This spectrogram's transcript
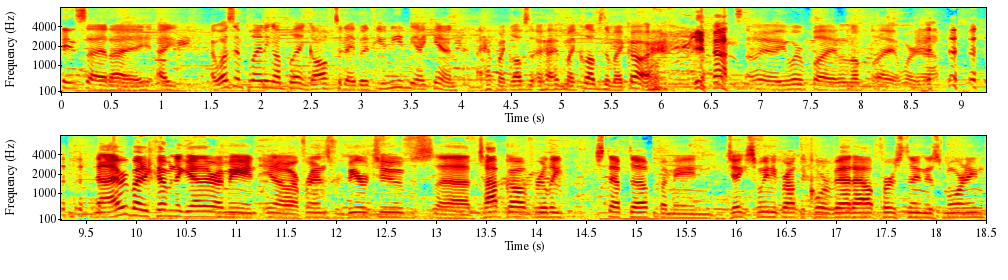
he said I, I I wasn't planning on playing golf today, but if you need me, I can. I have my gloves. I have my clubs in my car. Yeah. so yeah, you were playing and I'm playing. We're good. now everybody coming together. I mean, you know, our friends from Beer Tubes, uh, Top Golf really stepped up. I mean, Jake Sweeney brought the Corvette out first thing this morning.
